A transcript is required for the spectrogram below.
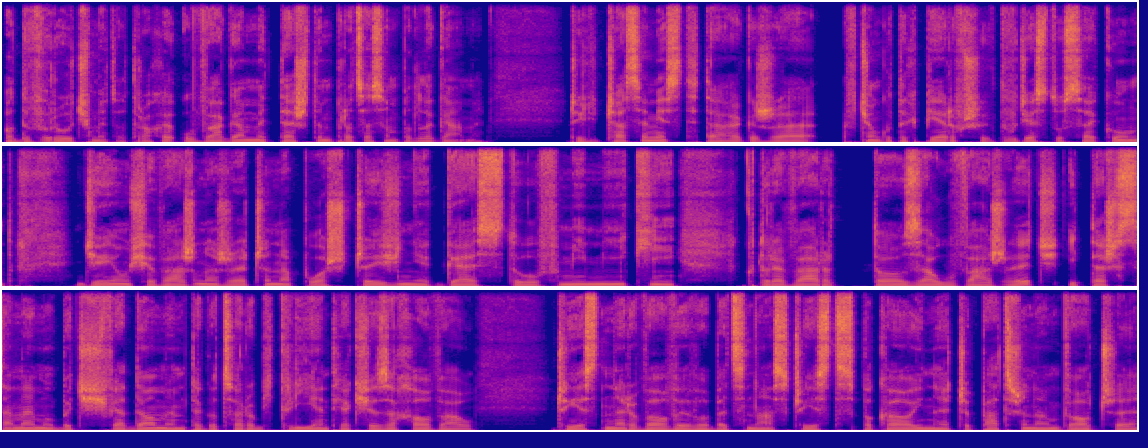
odwróćmy to trochę. Uwaga, my też tym procesom podlegamy. Czyli czasem jest tak, że w ciągu tych pierwszych 20 sekund dzieją się ważne rzeczy na płaszczyźnie gestów, mimiki, które warto zauważyć i też samemu być świadomym tego, co robi klient, jak się zachował, czy jest nerwowy wobec nas, czy jest spokojny, czy patrzy nam w oczy,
